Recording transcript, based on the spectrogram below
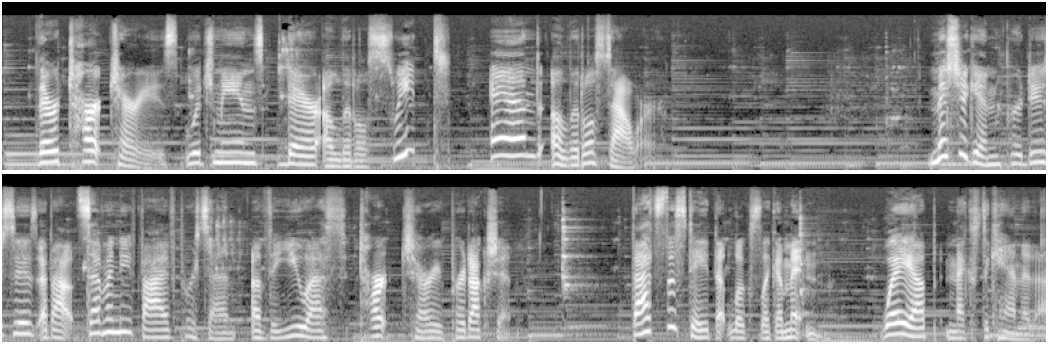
They're tart cherries, which means they're a little sweet and a little sour. Michigan produces about 75% of the U.S. tart cherry production. That's the state that looks like a mitten, way up next to Canada.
